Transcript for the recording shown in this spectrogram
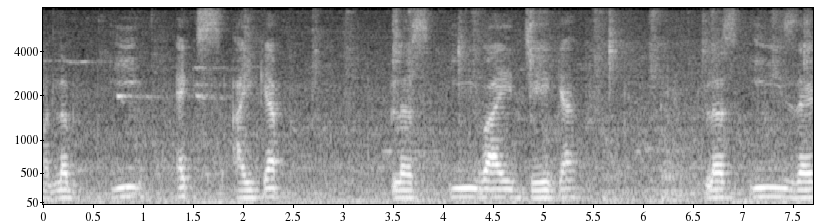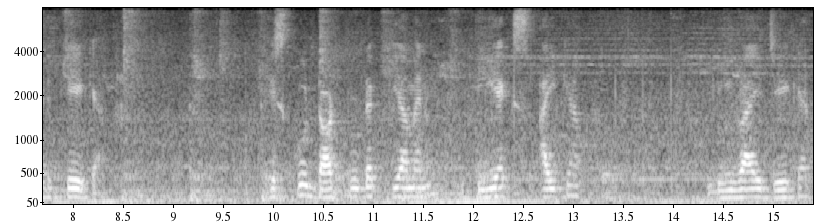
मतलब E X I cap plus E Y J cap plus E Z K cap इसको डॉट प्रोडक्ट किया मैंने। D X I cap D Y J cap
